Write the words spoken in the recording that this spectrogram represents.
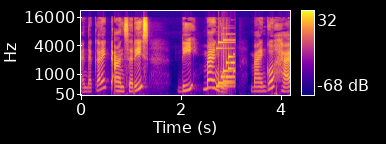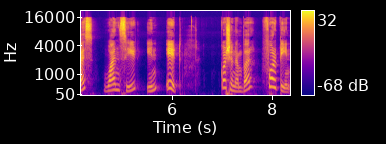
And the correct answer is D. Mango. Mango has one seed in it. Question number 14.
